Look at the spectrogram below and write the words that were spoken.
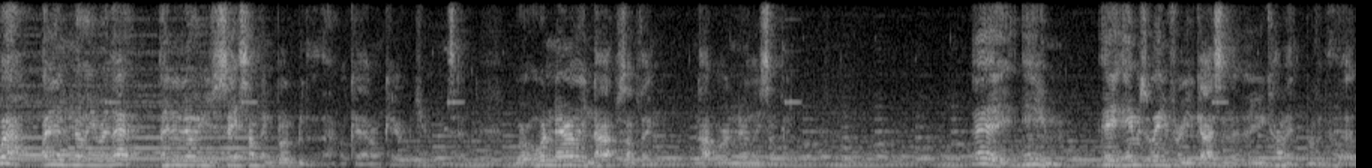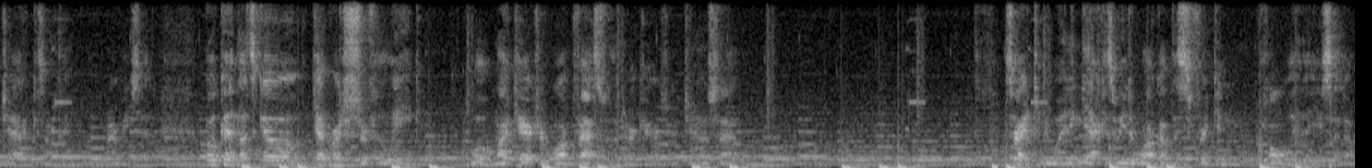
Wow, I didn't know you were that. I didn't know you'd say something blah blah blah. Okay, I don't care what you said. We're ordinarily not something. Not ordinarily something. Hey, Ame. Hey, Ame is waiting for you guys. And are you coming? Blah, blah, blah, Jack, something. Whatever you said. Oh, good. Let's go get registered for the league. Whoa, my character walked faster than her character. Did you notice that? Sorry to keep you waiting. Yeah, because we had to walk up this freaking hallway that you set up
